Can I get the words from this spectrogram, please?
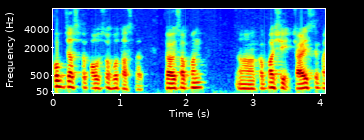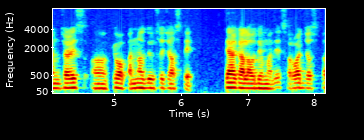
खूप जास्त पाऊस होत असतात. त्यावेळेस आपण कपाशी चाळीस ते पंचेचाळीस किंवा पन्नास दिवसाची असते त्या कालावधीमध्ये सर्वात जास्त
